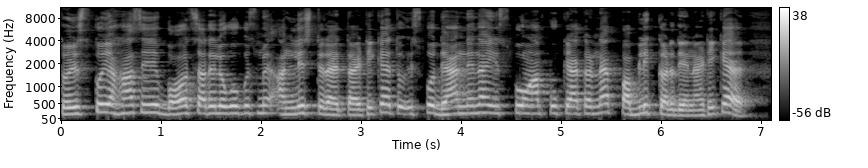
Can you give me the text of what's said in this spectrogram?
तो इसको यहाँ से बहुत सारे लोगों को इसमें अनलिस्ट रहता है, ठीक है? तो इसको ध्यान देना है इसको आपको क्या करना है? पब्लिक कर देना है, ठीक है?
